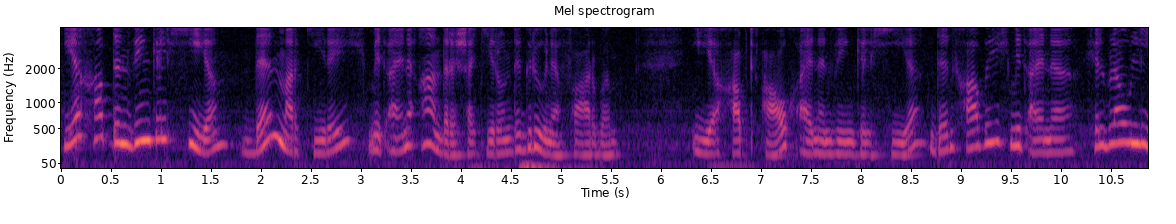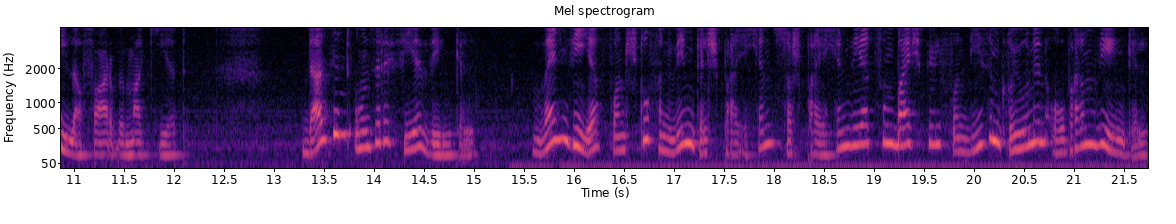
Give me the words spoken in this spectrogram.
Ihr habt den Winkel hier, den markiere ich mit einer anderen Schattierung der grünen Farbe. Ihr habt auch einen Winkel hier, den habe ich mit einer hellblau-lila Farbe markiert. Das sind unsere vier Winkel. Wenn wir von Stufenwinkel sprechen, so sprechen wir zum Beispiel von diesem grünen oberen Winkel,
